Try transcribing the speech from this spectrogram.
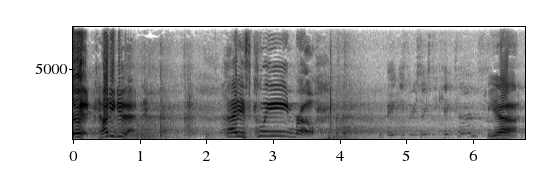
How do you do that? That is clean, bro. Fakey 360 kick turns? Yeah.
